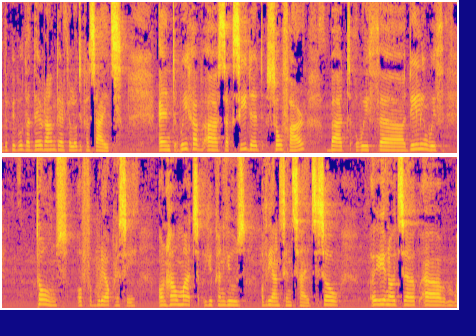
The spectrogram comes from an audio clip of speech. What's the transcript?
the people that they run the archaeological sites. And we have uh, succeeded so far, but with uh, dealing with tones of bureaucracy on how much you can use of the ancient sites. So, you know, it's a um,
